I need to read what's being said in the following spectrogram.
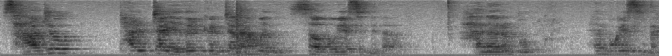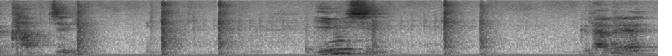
사주 팔자 여덟 글자를 한번 써보겠습니다. 하나를 해보겠습니다. 갑진, 임신, 그 다음에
